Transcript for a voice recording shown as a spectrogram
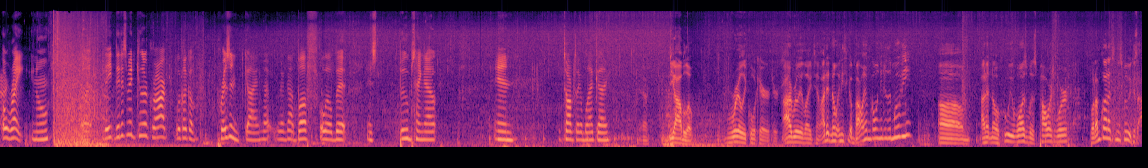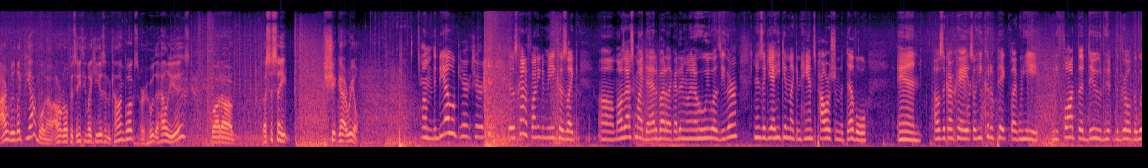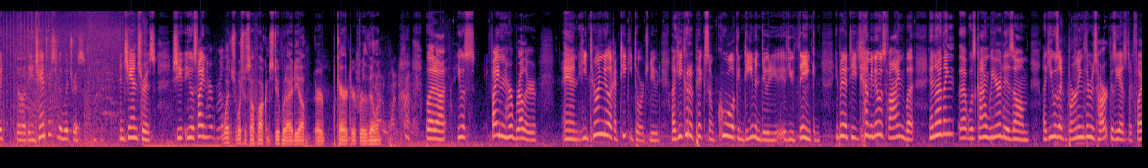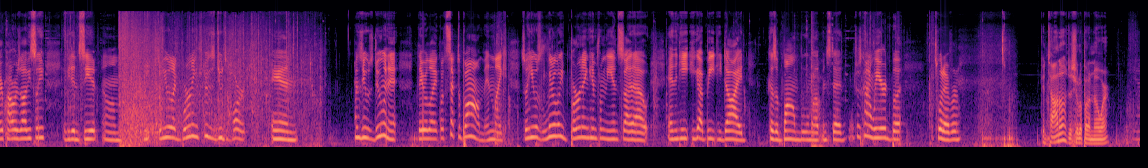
alright, you know. But they, they just made Killer Croc look like a prison guy that, that got buff a little bit. His boobs hang out. And he talked like a black guy. Yeah. Diablo. Really cool character. I really liked him. I didn't know anything about him going into the movie. Um, I didn't know who he was, what his powers were. But I'm glad it's in this movie because I really like Diablo now. I don't know if it's anything like he is in the comic books or who the hell he is. But uh, let's just say shit got real. Um, the Diablo character, it was kind of funny to me because like, um, I was asking my dad about it. Like, I didn't really know who he was either. And he's like, yeah, he can like enhance powers from the devil. And I was like, okay, so he could have picked like when he when he fought the dude, hit the girl, the witch, the, the enchantress or the wittress, enchantress. She he was fighting her brother. Which which was a fucking stupid idea or character for the villain. But uh, he was fighting her brother, and he turned into like a tiki torch dude. Like he could have picked some cool looking demon dude if you think, and he picked a tiki. I mean, it was fine. But another thing that was kind of weird is um, like he was like burning through his heart because he has like fire powers, obviously. If you didn't see it, um, he, so he was like burning through this dude's heart, and as he was doing it, they were like, "Let's set the bomb," and like, so he was literally burning him from the inside out, and then he he got beat, he died because a bomb blew him up instead, which was kind of weird, but it's whatever. Katana just showed up out of nowhere. Yeah.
